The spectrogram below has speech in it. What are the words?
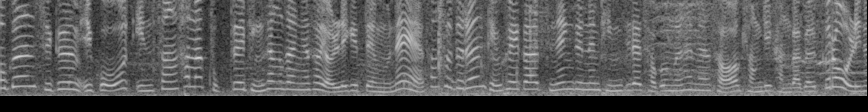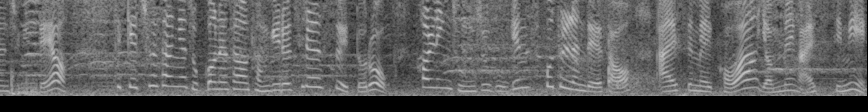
종목은 지금 이곳 인천 선학국제 빙상장에서 열리기 때문에 선수들은 대회가 진행되는 빙질에 적응을 하면서 경기 감각을 끌어올리는 중인데요. 특히 최상의 조건에서 경기를 치를 수 있도록 컬링 종주국인 스코틀랜드에서 ice maker와 연맹 ice팀이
